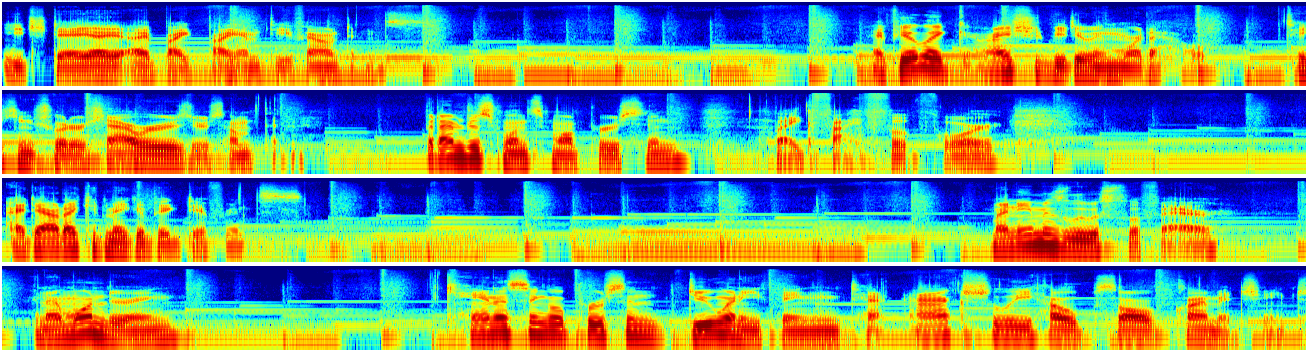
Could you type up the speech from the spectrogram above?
Each day I, I bike by empty fountains. I feel like I should be doing more to help, taking shorter showers or something. But I'm just one small person, like five foot four. I doubt I could make a big difference. My name is Louis LaFair, and I'm wondering can a single person do anything to actually help solve climate change?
